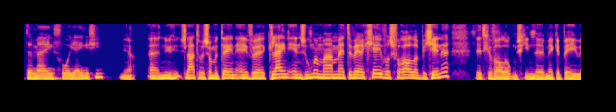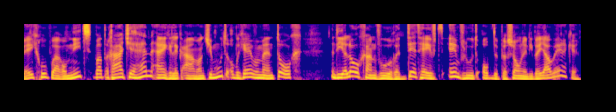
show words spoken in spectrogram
termijn voor je energie. Ja, uh, nu laten we zo meteen even klein inzoomen, maar met de werkgevers vooral beginnen. In dit geval ook misschien de MEC PUW groep, waarom niet? Wat raad je hen eigenlijk aan? Want je moet op een gegeven moment toch een dialoog gaan voeren. Dit heeft invloed op de personen die bij jou werken.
